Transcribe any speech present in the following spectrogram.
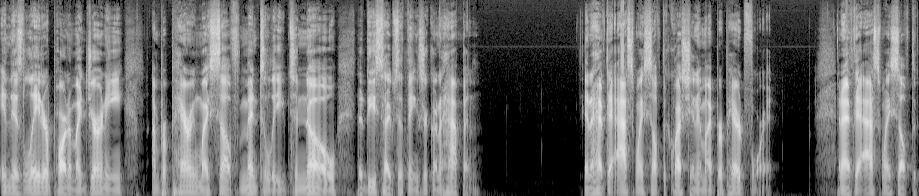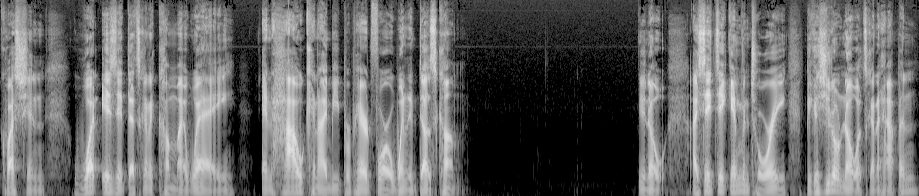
in this later part of my journey, I'm preparing myself mentally to know that these types of things are going to happen. And I have to ask myself the question, am I prepared for it? And I have to ask myself the question, what is it that's going to come my way and how can I be prepared for it when it does come? You know, I say take inventory because you don't know what's going to happen.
